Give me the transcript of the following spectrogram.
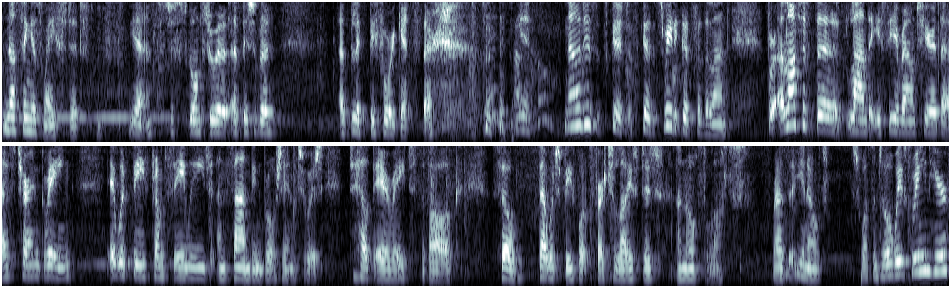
Nothing is wasted. It's, yeah, it's just going through a, a bit of a, a blip before it gets there. That sounds Yeah. cool. No, it is. It's good. It's good. It's really good for the land. For a lot of the land that you see around here that has turned green, it would be from seaweed and sand being brought into it to help aerate the bog. So that would be what fertilised it an awful lot. Rather, you know, it wasn't always green here.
